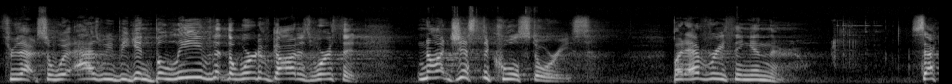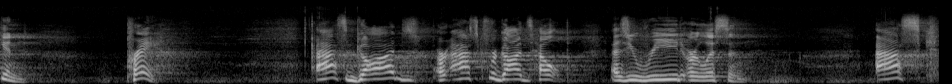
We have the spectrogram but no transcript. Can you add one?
through that. So as we begin, believe that the Word of God is worth it. Not just the cool stories, but everything in there. Second, pray. Ask God or ask for God's help as you read or listen. Ask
